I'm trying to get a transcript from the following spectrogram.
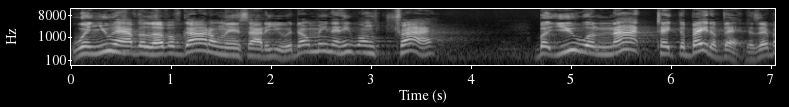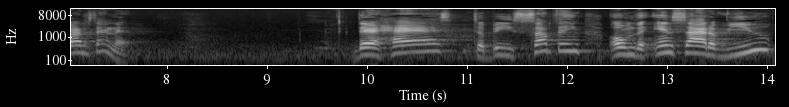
when you have the love of God on the inside of you. It don't mean that he won't try. But you will not take the bait of that. Does everybody understand that? There has to be something on the inside of you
